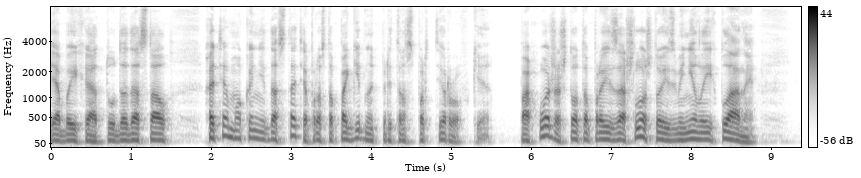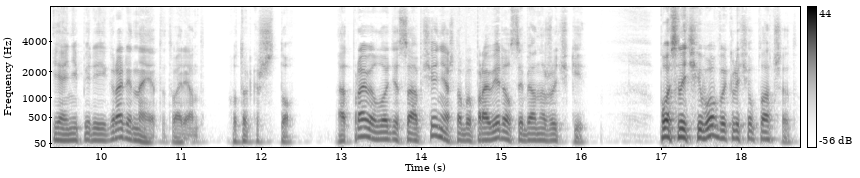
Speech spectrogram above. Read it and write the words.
Я бы их и оттуда достал. Хотя мог и не достать, а просто погибнуть при транспортировке. Похоже, что-то произошло, что изменило их планы. И они переиграли на этот вариант. Вот только что. Отправил Лоди сообщение, чтобы проверил себя на жучки. После чего выключил планшет.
